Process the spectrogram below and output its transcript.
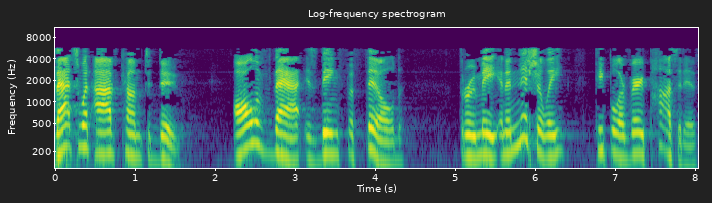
That's what I've come to do. All of that is being fulfilled through me. And initially, people are very positive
